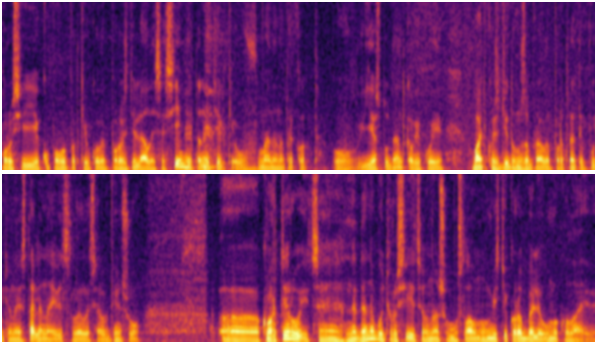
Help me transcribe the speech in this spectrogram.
в- Росії є купа випадків, коли порозділялися сім'ї, та не тільки. В мене, наприклад, є студентка, в якої батько з дідом забрали портрети Путіна і Сталіна і відселилися в іншу квартиру, і це не де-небудь в Росії, це в нашому славному місті Корабелі у Миколаєві.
